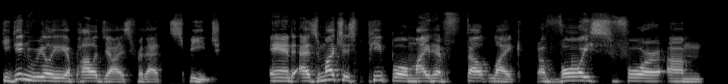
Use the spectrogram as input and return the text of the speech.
he didn't really apologize for that speech. And as much as people might have felt like a voice for um,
